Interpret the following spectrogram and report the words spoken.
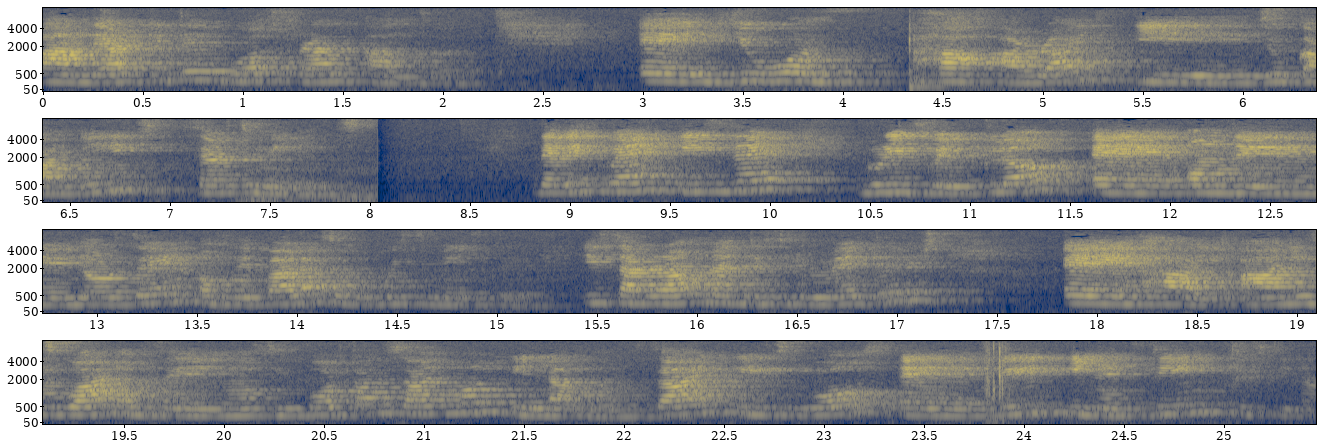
and the architect was Frank Anton. Uh, if you want to have a ride, you can eat 30 minutes. The Big Ben is the Bell Clock uh, on the north end of the Palace of Westminster. It's around 93 meters uh, high and is one of the most important symbols in London. Sign it was uh, built in 1859.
